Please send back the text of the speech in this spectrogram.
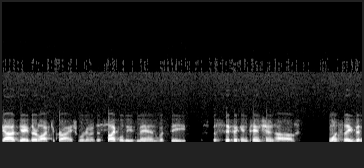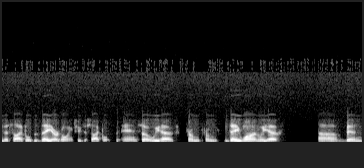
guys gave their life to Christ, we're going to disciple these men with the specific intention of once they've been discipled, they are going to disciple. And so we have from from day one we have uh, been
